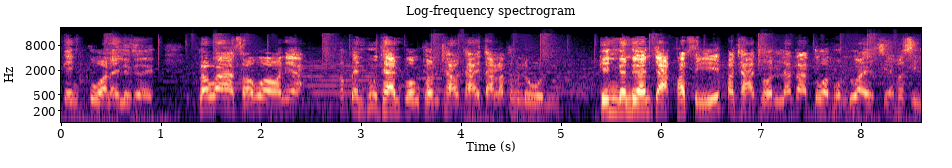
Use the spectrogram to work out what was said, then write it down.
เกรงกลัวอะไรเลย เพราะว่าสวเนี่ยเขาเป็นผู้แทนปวงชนชาวไทยตามรัฐธรรมนูญ กินเงินเดือนจากภาษีประชาชนแล้วก็ตัวผมด้วยเสียภาษี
